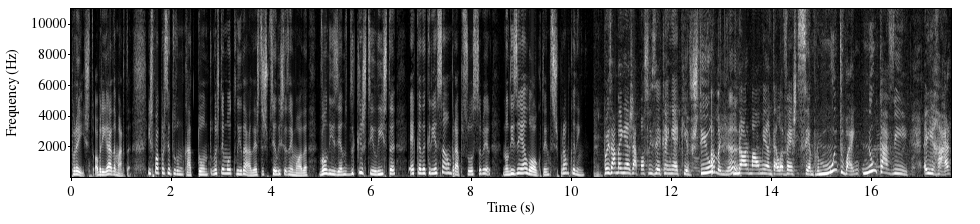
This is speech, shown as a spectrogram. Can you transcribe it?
para isto. Obrigada, Marta. Isto pode parecer tudo um bocado tonto, mas tem uma utilidade. Estas especialistas em moda vão dizendo de que estilista é cada criação, para a pessoa saber. Não dizem é logo, tem de se esperar um bocadinho. Pois amanhã já posso dizer quem é que a vestiu. Amanhã? Normalmente ela veste sempre muito bem, nunca a vi a errar.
